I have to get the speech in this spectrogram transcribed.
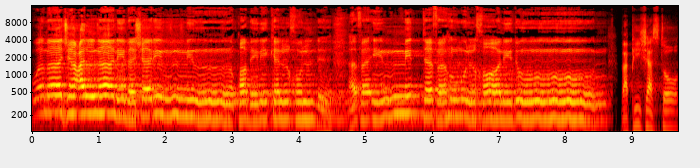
وما جعلنا لبشر من قبلك الخلد أفإن مت فهم الخالدون. و پیش از تو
